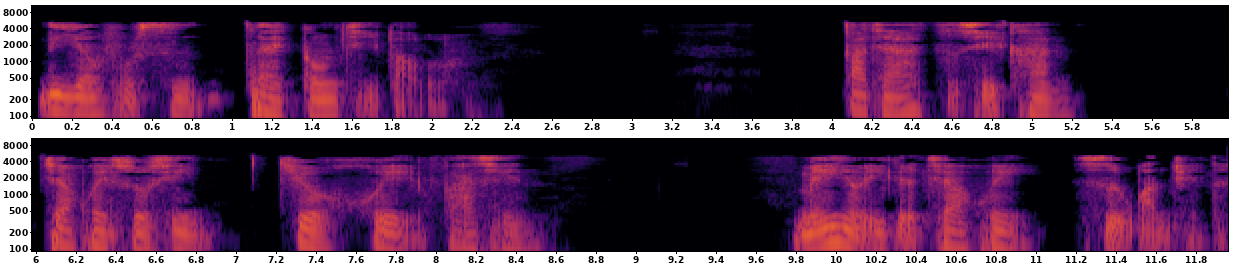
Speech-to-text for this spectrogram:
利用服事在攻击保罗。大家仔细看。教会属性就会发现，没有一个教会是完全的。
